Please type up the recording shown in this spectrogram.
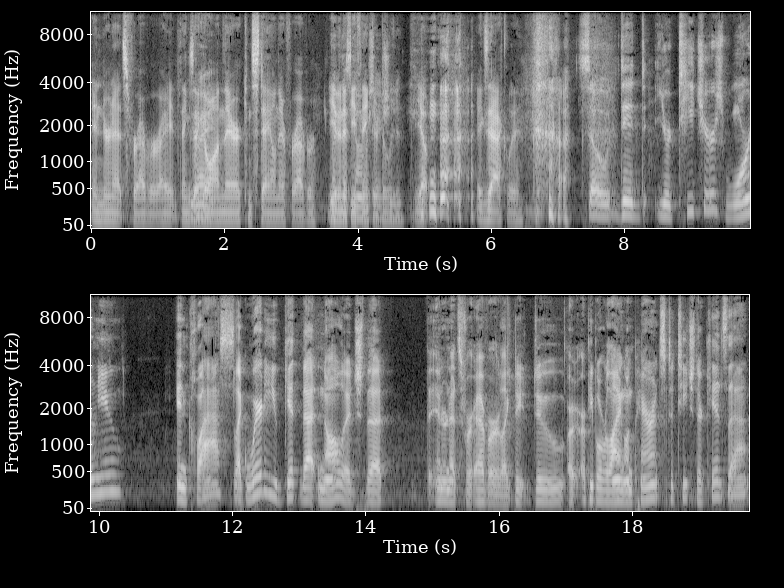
internet's forever, right? Things that go on there can stay on there forever, even if you think they're deleted. Yep. exactly. So did your teachers warn you in class? Like where do you get that knowledge that the internet's forever? Like do do are, are people relying on parents to teach their kids that?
